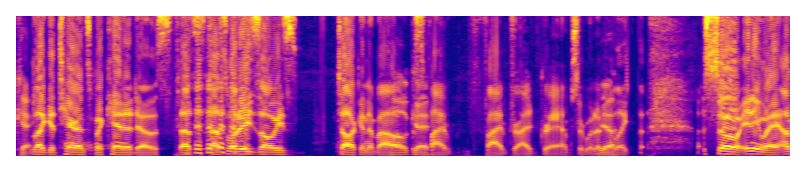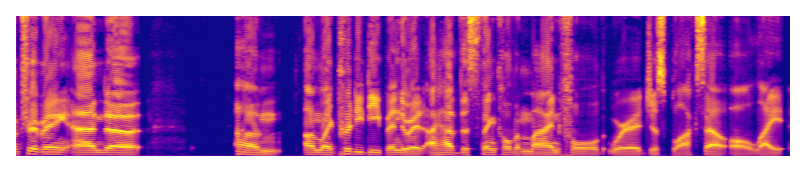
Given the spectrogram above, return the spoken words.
Okay. like a Terence McKenna dose. That's that's what he's always talking about. Oh, okay. five five dried grams or whatever Yeah. like that. So anyway, I'm tripping and uh, um, I'm like pretty deep into it. I have this thing called a mindfold where it just blocks out all light.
